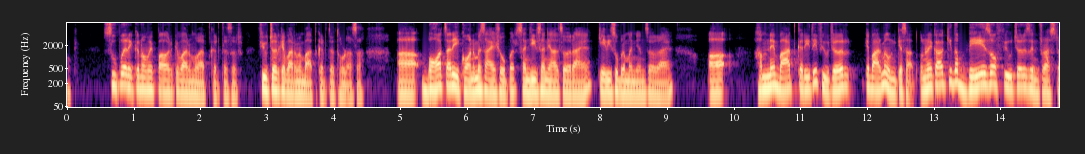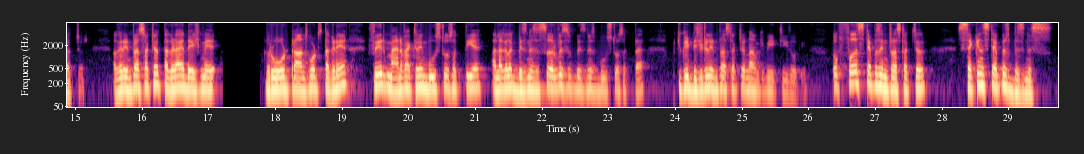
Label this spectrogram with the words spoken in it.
ओके सुपर इकोनॉमिक पावर के बारे में बात करते सर फ्यूचर के बारे में बात करते हैं थोड़ा सा। आ, बहुत सारे इकोनॉमिस्ट आए शो पर। संजीव सन्याल सर आए हैं के वी सुब्रमण्यन सर आए आ, हमने बात करी थी फ्यूचर के बारे में उनके साथ। उन्होंने कहा कि the base of future is infrastructure अगर इंफ्रास्ट्रक्चर तगड़ा है देश में रोड ट्रांसपोर्ट तगड़े हैं फिर मैन्युफैक्चरिंग बूस्ट हो सकती है। अलग अलग बिज़नेस सर्विस बिज़नेस बूस्ट हो सकता है। क्योंकि डिजिटल इंफ्रास्ट्रक्चर नाम की भी एक चीज़ होती है। तो first step is infrastructure second step is business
